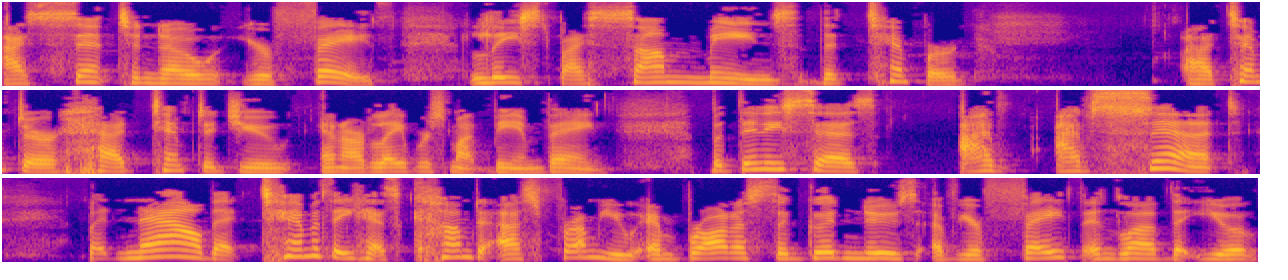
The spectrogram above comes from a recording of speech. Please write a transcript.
I sent to know your faith, lest by some means the tempered uh, tempter had tempted you, and our labors might be in vain. But then he says, "I've I've sent." But now that Timothy has come to us from you and brought us the good news of your faith and love, that you have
